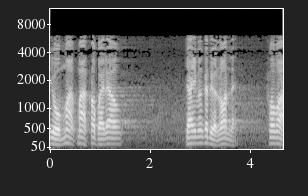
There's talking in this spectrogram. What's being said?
อยู่มากมากเข้าไปแล้ว ใจมันก็เดือดร้อนแหละ เพราะว่า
